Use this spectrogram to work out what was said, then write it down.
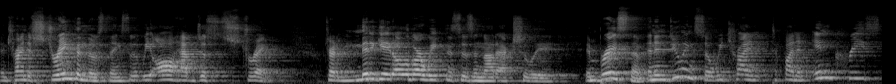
and trying to strengthen those things so that we all have just strength. We try to mitigate all of our weaknesses and not actually embrace them. And in doing so, we try to find an increased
